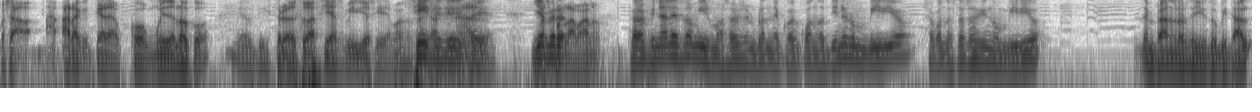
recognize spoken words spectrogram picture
O sea, ahora que queda como muy de loco, Muy autista. pero tú hacías vídeos y demás. o Sí, sea, sí, sí, final sí. Pero- por la mano. Pero al final es lo mismo, ¿sabes? En plan de cu- cuando tienes un vídeo, o sea, cuando estás haciendo un vídeo, en plan los de YouTube y tal,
